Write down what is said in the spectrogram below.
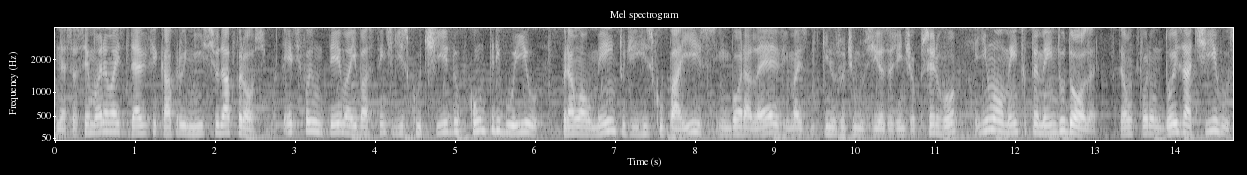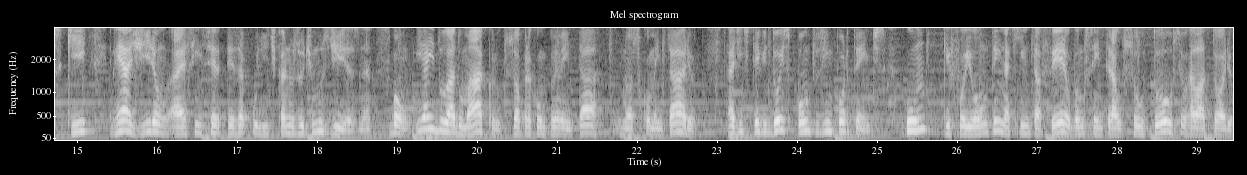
nessa semana, mas deve ficar para o início da próxima. Esse foi um tema aí bastante discutido, contribuiu para um aumento de risco país, embora leve, mas que nos últimos dias a gente observou, e um aumento também do dólar. Então, foram dois ativos que reagiram a essa incerteza política nos últimos dias, né? Bom, e aí do lado macro, só para complementar o nosso comentário, a gente teve dois pontos importantes. Um, que foi ontem, na quinta-feira, o Banco Central soltou o seu relatório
